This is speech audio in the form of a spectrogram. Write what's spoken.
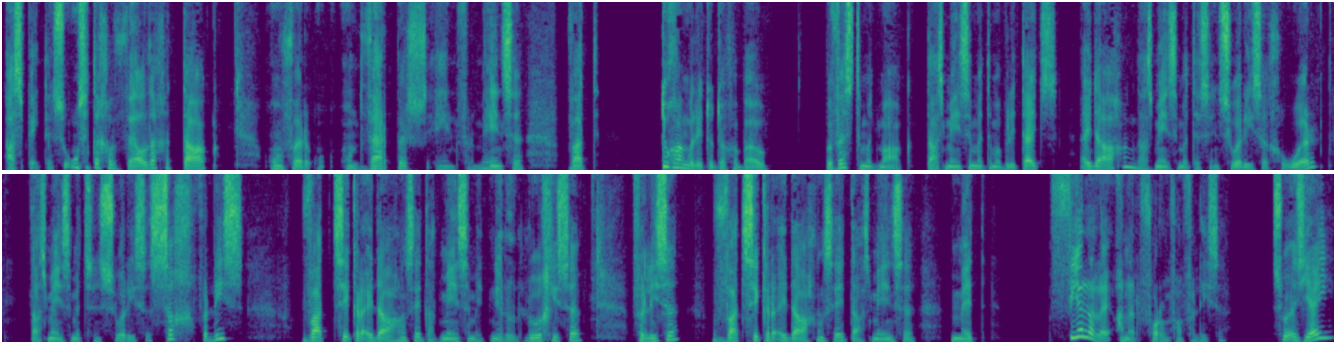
aspekte. So ons het 'n geweldige taak om vir ontwerpers en vir mense wat toegang wil hê tot 'n gebou bewus te moet maak. Daar's mense met 'n mobiliteitsuitdaging, daar's mense met 'n sensoriese gehoor, daar's mense met sensoriese sigverlies, wat sekere uitdagings het dat mense met neurologiese verliese wat sekere uitdagings het daar's mense met veelelei ander vorm van verliese. So as jy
